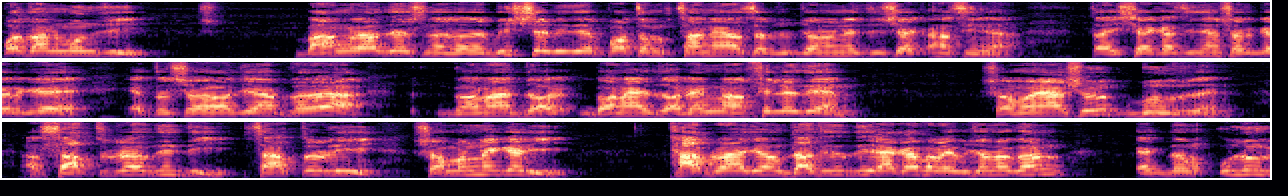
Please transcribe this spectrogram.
প্রধানমন্ত্রী, বাংলাদেশ না সারা বিশ্ববিদে প্রথম স্থানে আছে জননেত্রী শেখ হাসিনা। তাই শেখ হাসিনা সরকারকে এত সহজে আপনারা গণায় ধর গণায় ধরেন না, ফেলে দেন। সময় আসুক, বুঝবেন। আর ছাত্র রাজনীতি, ছাত্রলীগ, সমন্বয়কারী থাপড়া যেমন জাতি যদি একা ফেলাবে জনগণ একদম উলঙ্গ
